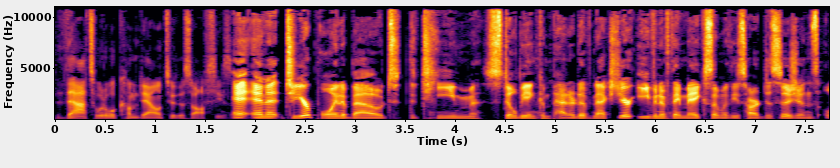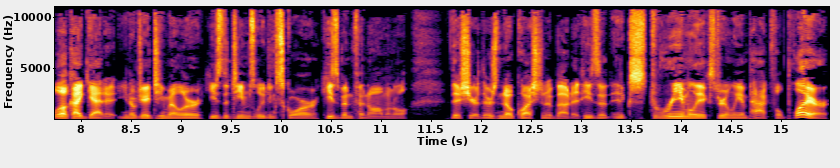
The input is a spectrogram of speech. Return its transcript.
that's what it will come down to this offseason. And, and uh, to your point about the team still being competitive next year, even if they make some of these hard decisions. Look, I get it. You know, JT Miller, he's the team's leading scorer. He's been phenomenal this year. There's no question about it. He's an extremely, extremely impactful player.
